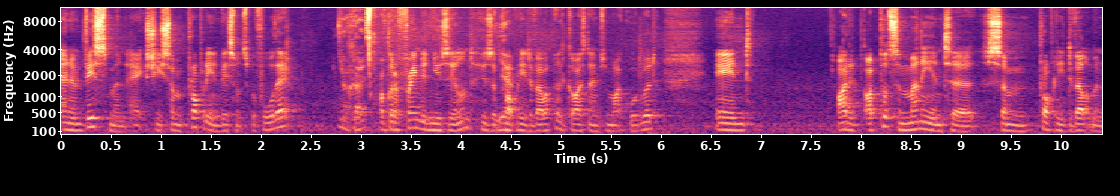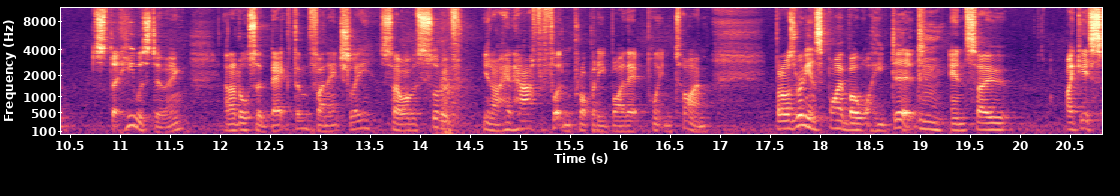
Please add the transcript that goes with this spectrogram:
an investment, actually, some property investments before that. Okay. I've got a friend in New Zealand who's a Yeah. property developer. The guy's name's Mike Woodward, and I'd, I put some money into some property developments that he was doing, and I'd also backed them financially. So I was sort of, you know, I had half a foot in property by that point in time. But I was really inspired by what he did, Mm. and so I guess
